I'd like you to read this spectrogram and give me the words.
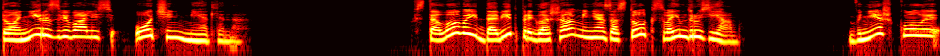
то они развивались очень медленно. В столовой Давид приглашал меня за стол к своим друзьям. Вне школы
